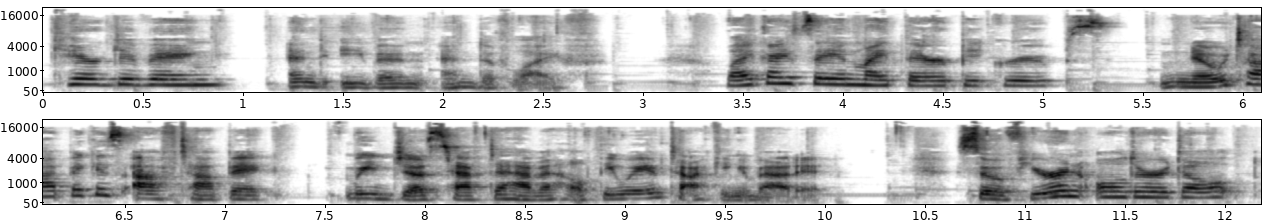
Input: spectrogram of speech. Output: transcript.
caregiving, and even end of life. Like I say in my therapy groups, no topic is off topic. We just have to have a healthy way of talking about it. So if you're an older adult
